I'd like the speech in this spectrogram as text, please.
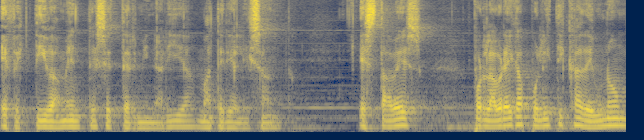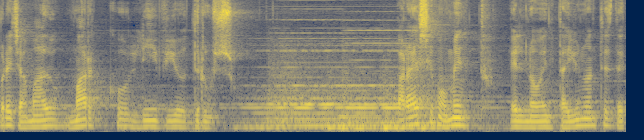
efectivamente se terminaría materializando. Esta vez por la brega política de un hombre llamado Marco Livio Druso. Para ese momento, el 91 a.C.,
